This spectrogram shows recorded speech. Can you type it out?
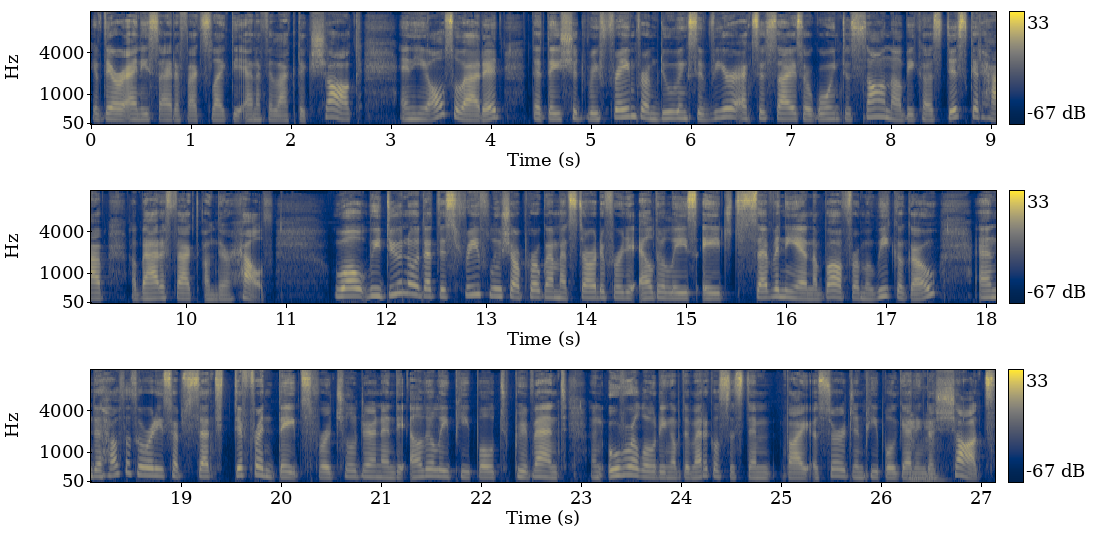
if there are any side effects like the anaphylactic shock. And he also added that they should refrain from doing severe exercise or going to sauna because this could have a bad effect on their health. Well, we do know that this free flu shot program had started for the elderly aged 70 and above from a week ago, and the health authorities have set different dates for children and the elderly people to prevent an overloading of the medical system by a surge in people getting mm-hmm. the shots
